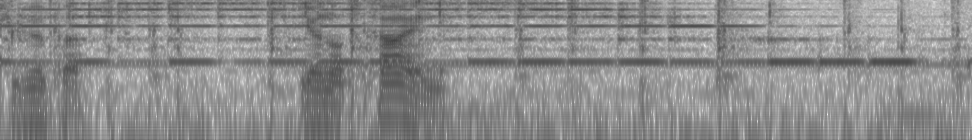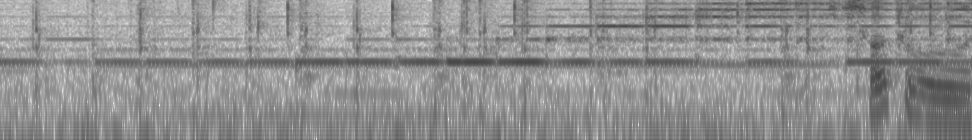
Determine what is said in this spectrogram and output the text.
Tu veux pas. You're not kind. ou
